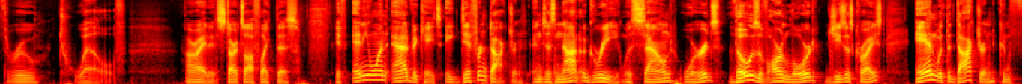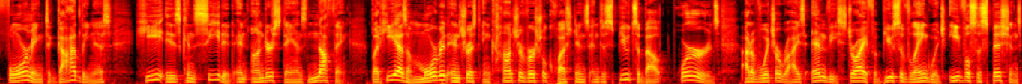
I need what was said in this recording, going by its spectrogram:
through 12. All right, it starts off like this. If anyone advocates a different doctrine and does not agree with sound words, those of our Lord Jesus Christ, and with the doctrine conforming to godliness, he is conceited and understands nothing, but he has a morbid interest in controversial questions and disputes about words, out of which arise envy, strife, abusive language, evil suspicions,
